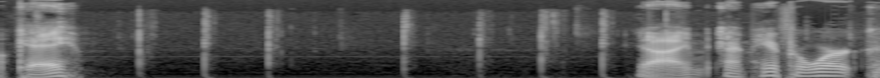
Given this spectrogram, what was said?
Okay. Yeah, I'm, I'm here for work.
